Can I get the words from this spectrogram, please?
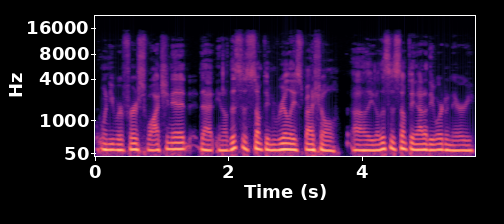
when you were first watching it that you know this is something really special? Uh, you know, this is something out of the ordinary.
